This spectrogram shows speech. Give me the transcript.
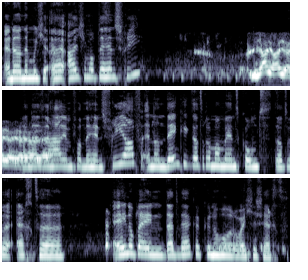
En dan, dan moet je... eh, had je hem op de handsfree? Ja, ja, ja, ja, ja. en dan, haal je hem van de handsfree af. En dan denk ik dat er een moment komt dat we echt... eh, één op één daadwerkelijk kunnen horen wat je zegt.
